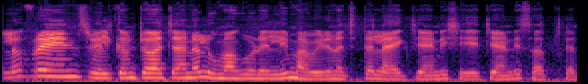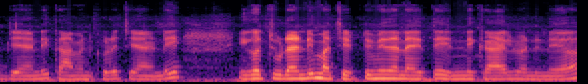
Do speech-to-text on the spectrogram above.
Hello friends welcome to our channel ఉమాగూడెల్లి మా వీడియో నచ్చితే లైక్ చేయండి షేర్ చేయండి సబ్స్క్రైబ్ చేయండి కామెంట్ కూడా చేయండి. ఇగో చూడండి మా చెట్టు మీదనైతే ఎన్ని కాయలు పండినాయో.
